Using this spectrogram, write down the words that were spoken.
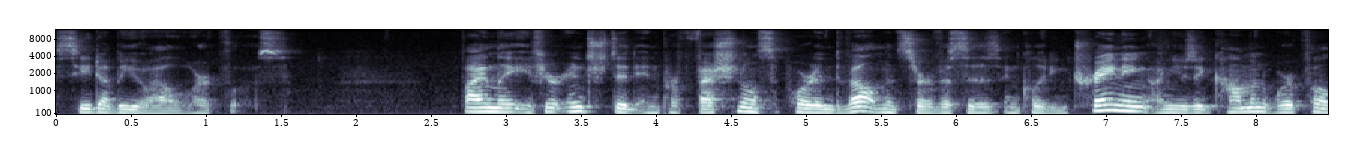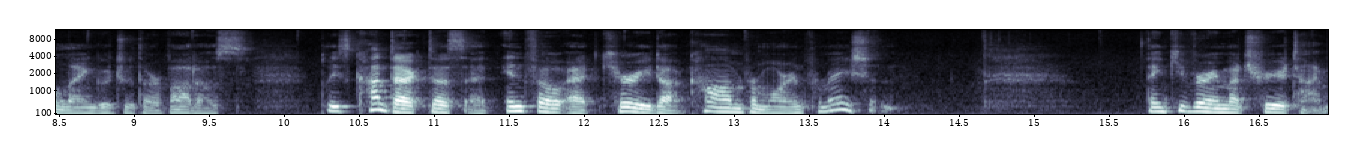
CWL workflows. Finally, if you're interested in professional support and development services, including training on using common workflow language with Arvados, please contact us at info at curii.com for more information. Thank you very much for your time.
